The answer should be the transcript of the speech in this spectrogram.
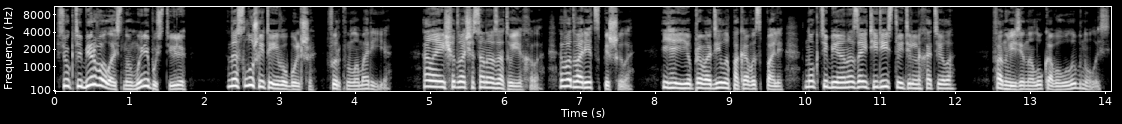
«Все к тебе рвалась, но мы не пустили». «Да слушай ты его больше», — фыркнула Мария. «Она еще два часа назад уехала, во дворец спешила. Я ее проводила, пока вы спали, но к тебе она зайти действительно хотела». Фанвизина лукаво улыбнулась.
